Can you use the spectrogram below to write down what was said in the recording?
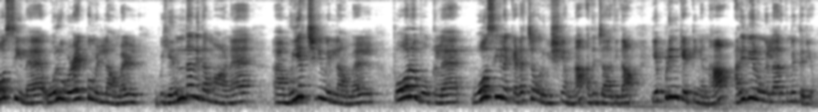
ஓசியில ஒரு உழைப்பும் இல்லாமல் எந்த விதமான முயற்சியும் இல்லாமல் போகிற போக்கில் ஓசியில் கிடைச்ச ஒரு விஷயம்னா அது ஜாதி தான் எப்படின்னு கேட்டிங்கன்னா அறிவியல் உங்கள் எல்லாருக்குமே தெரியும்.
